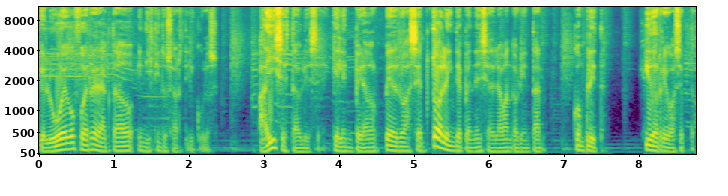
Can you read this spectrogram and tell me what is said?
que luego fue redactado en distintos artículos. Ahí se establece que el emperador Pedro aceptó la independencia de la banda oriental completa y Dorrego aceptó.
